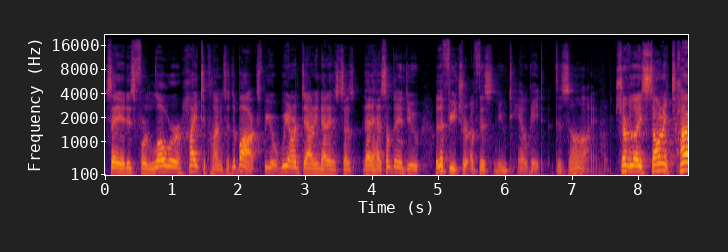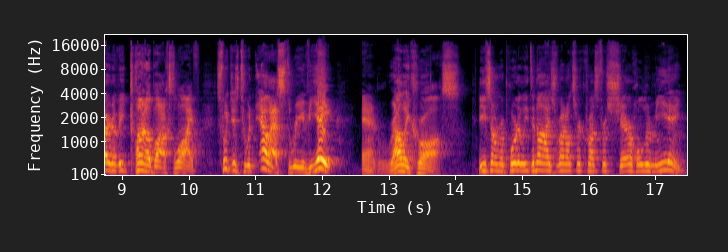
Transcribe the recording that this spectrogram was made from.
say it is for lower height to climb into the box, but we aren't doubting that it, has, that it has something to do with the future of this new tailgate design. Chevrolet Sonic, tired of Econobox life, switches to an LS3 V8 and Rallycross. Nissan reportedly denies Renault's request for shareholder meeting.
